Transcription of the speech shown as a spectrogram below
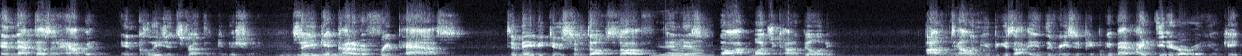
And that doesn't happen in collegiate strength and conditioning. So you get kind of a free pass to maybe do some dumb stuff, Yeah. and there's not much accountability. I'm telling you because I the reason people get mad, I did it already. Okay,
